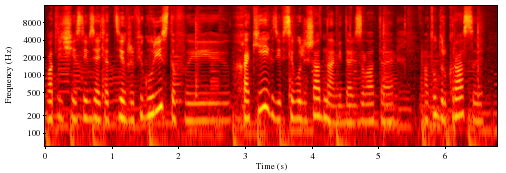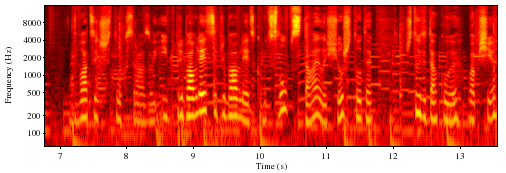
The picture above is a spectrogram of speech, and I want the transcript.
В отличие, если взять от тех же фигуристов и хоккей, где всего лишь одна медаль золотая. А тут вдруг раз и 20 штук сразу. И прибавляется и прибавляется. Какой-то слоп, стайл, еще что-то. Что это такое вообще?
